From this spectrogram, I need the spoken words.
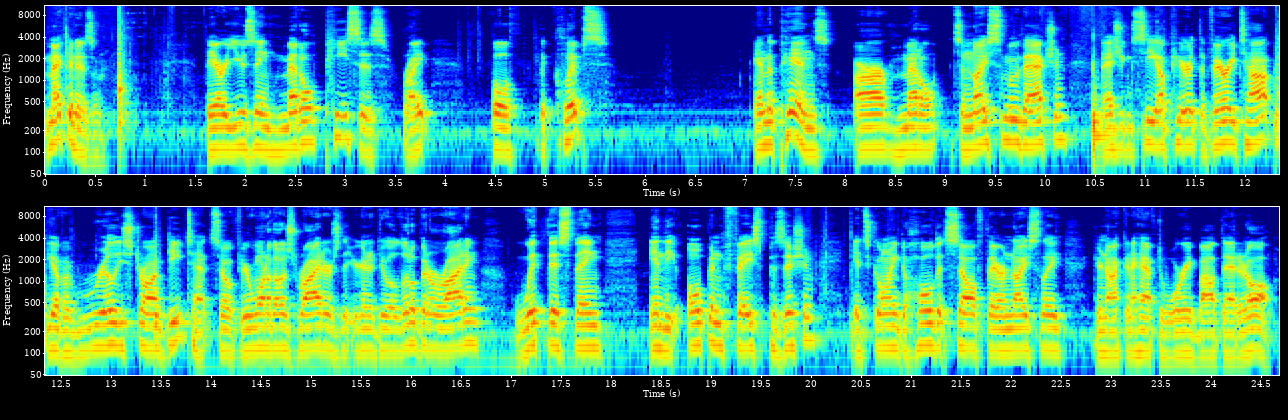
mechanism, they are using metal pieces, right? Both the clips and the pins are metal. It's a nice smooth action. And as you can see up here at the very top, you have a really strong detent. So if you're one of those riders that you're going to do a little bit of riding with this thing in the open face position, it's going to hold itself there nicely. You're not going to have to worry about that at all.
